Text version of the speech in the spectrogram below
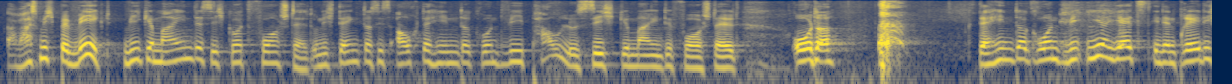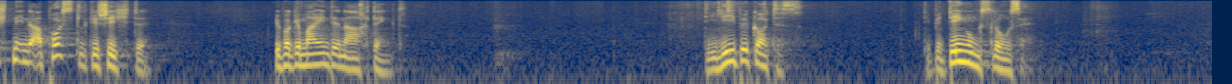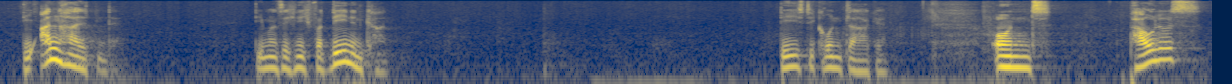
was mich bewegt, wie Gemeinde sich Gott vorstellt. Und ich denke, das ist auch der Hintergrund, wie Paulus sich Gemeinde vorstellt. Oder der Hintergrund, wie ihr jetzt in den Predigten in der Apostelgeschichte über Gemeinde nachdenkt. Die Liebe Gottes, die bedingungslose, die anhaltende, die man sich nicht verdienen kann, die ist die Grundlage. Und Paulus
